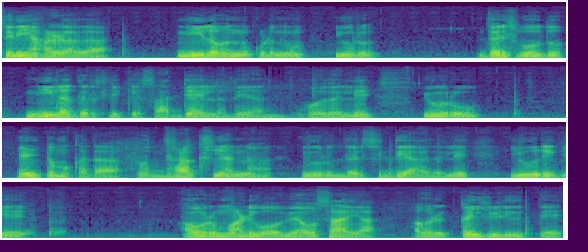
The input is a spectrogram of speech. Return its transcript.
ಶನಿಯ ಹರಳಾದ ನೀಲವನ್ನು ಕೂಡ ಇವರು ಧರಿಸ್ಬೋದು ನೀಲ ಧರಿಸಲಿಕ್ಕೆ ಸಾಧ್ಯ ಇಲ್ಲದೆ ಹೋದಲ್ಲಿ ಇವರು ಎಂಟು ಮುಖದ ರುದ್ರಾಕ್ಷಿಯನ್ನು ಇವರು ಧರಿಸಿದ್ದೇ ಆದಲ್ಲಿ ಇವರಿಗೆ ಅವರು ಮಾಡುವ ವ್ಯವಸಾಯ ಅವರ ಕೈ ಹಿಡಿಯುತ್ತೆ.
